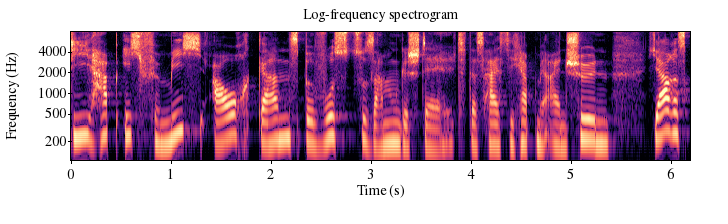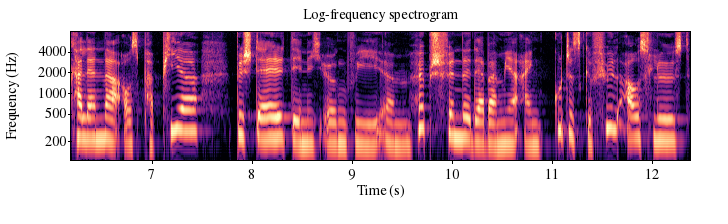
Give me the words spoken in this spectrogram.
die habe ich für mich auch ganz bewusst zusammengestellt. Das heißt, ich habe mir einen schönen Jahreskalender aus Papier bestellt, den ich irgendwie ähm, hübsch finde, der bei mir ein gutes Gefühl auslöst.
